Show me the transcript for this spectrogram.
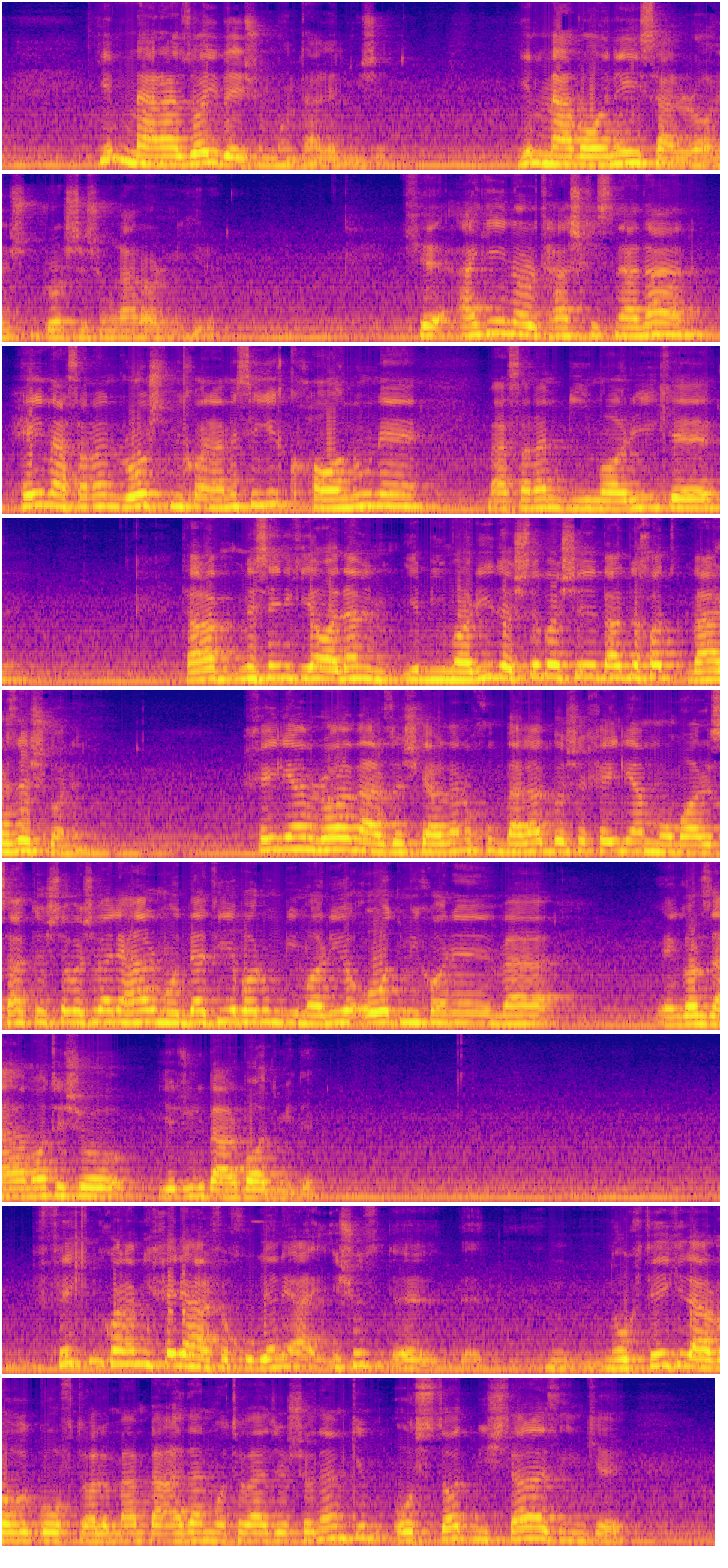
یه مرضایی بهشون منتقل میشه. یه موانعی سر راهش رشدشون قرار می‌گیره. که اگه اینا رو تشخیص ندن هی مثلا رشد می‌کنن. مثل یه کانون مثلا بیماری که طرف مثل اینی که یه آدم یه بیماری داشته باشه بعد بخواد ورزش کنه. خیلی هم راه ورزش کردن خوب بلد باشه خیلی هم ممارست داشته باشه ولی هر مدتی یه بار اون بیماری عود می‌کنه و انگار زحماتش رو یه جوری برباد میده. فکر می‌کنم این خیلی حرف خوب. یعنی ایشون نکته ای که در واقع گفت حالا من بعدا متوجه شدم که استاد بیشتر از این که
